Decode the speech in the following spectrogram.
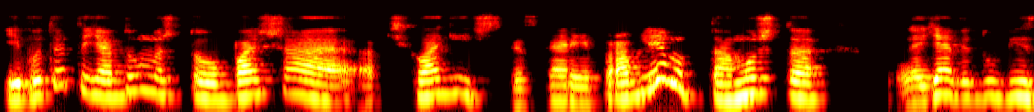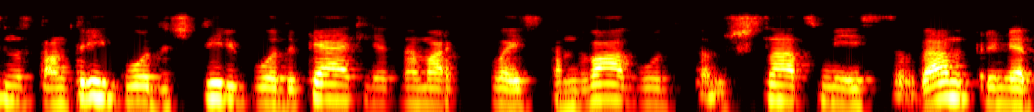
И вот это, я думаю, что большая психологическая скорее проблема, потому что я веду бизнес там 3 года, 4 года, 5 лет на маркетплейсе, там 2 года, там 16 месяцев, да, например,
